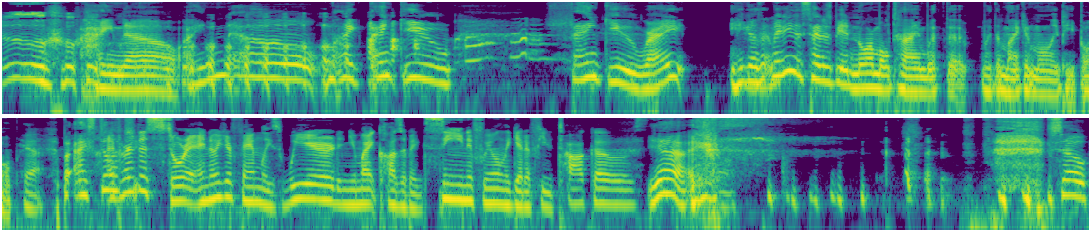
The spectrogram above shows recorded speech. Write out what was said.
Ooh. I know. I know. Mike, thank you. Thank you, right? He goes, mm-hmm. maybe this time just be a normal time with the with the Mike and Molly people. Yeah. But I still I've heard this story. I know your family's weird and you might cause a big scene if we only get a few tacos. Yeah. so,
